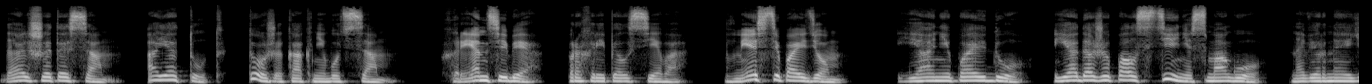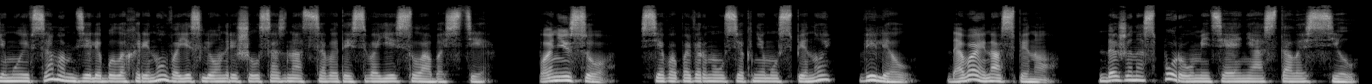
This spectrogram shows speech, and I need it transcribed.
дальше ты сам, а я тут, тоже как-нибудь сам». «Хрен себе!» – прохрипел Сева. «Вместе пойдем. «Я не пойду», я даже ползти не смогу. Наверное, ему и в самом деле было хреново, если он решил сознаться в этой своей слабости. «Понесу». Сева повернулся к нему спиной, велел. «Давай на спину». Даже на споры у Митяя не осталось сил.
